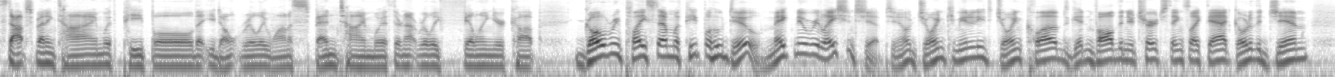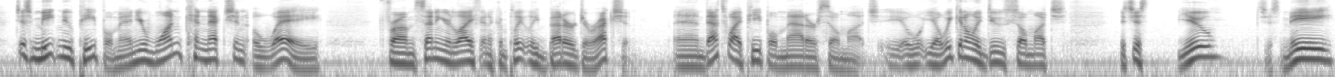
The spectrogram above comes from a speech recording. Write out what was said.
Stop spending time with people that you don't really want to spend time with. They're not really filling your cup go replace them with people who do. Make new relationships, you know, join communities, join clubs, get involved in your church, things like that. Go to the gym, just meet new people, man. You're one connection away from sending your life in a completely better direction. And that's why people matter so much. You know, we can only do so much. It's just you, it's just me.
